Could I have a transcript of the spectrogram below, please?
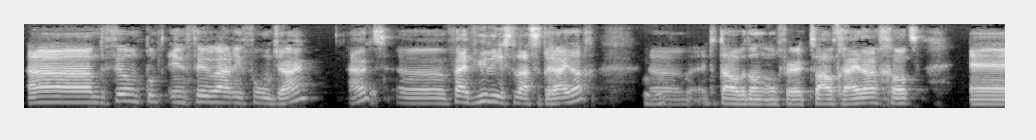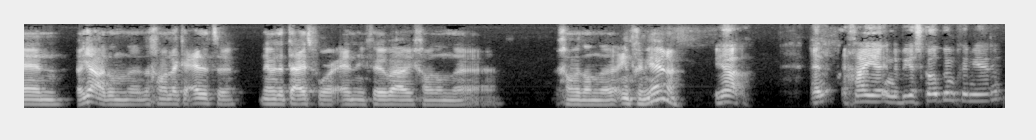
Ehm, de film komt in februari volgend jaar uit. Eh 5 juli is de laatste draaidag. Mhm. Ehm, in totaal hebben we dan ongeveer 12 draaidagen gehad. En eh, ja, dan, dan gaan we lekker editen. Nemen we de tijd voor. En in februari gaan we dan, gaan we dan in première. Ja. En ga je in de bioscoop in première?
